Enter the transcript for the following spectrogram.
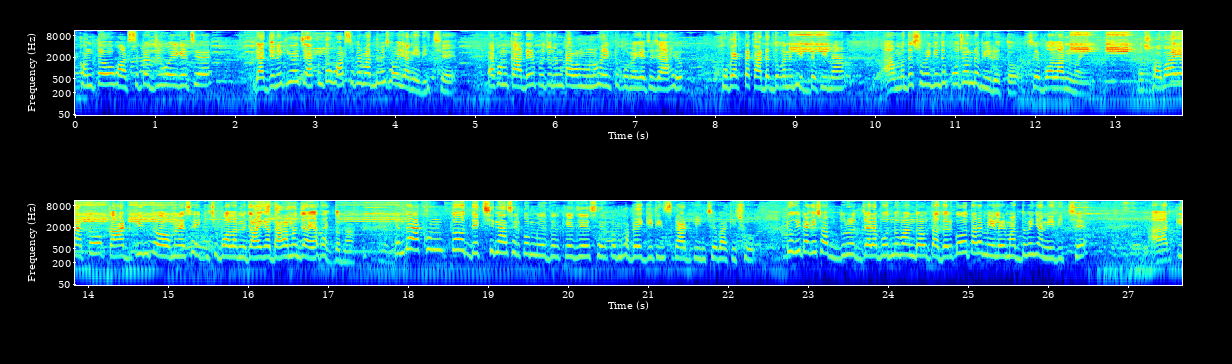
এখন তো হোয়াটসঅ্যাপের যুগ হয়ে গেছে। যার জন্য কী হয়েছে, এখন তো হোয়াটসঅ্যাপের মাধ্যমে সবাই জানিয়ে দিচ্ছে। এখন কার্ডের প্রচলনটা আমার মনে হয় একটু কমে গেছে যা হোক। খুব একটা কার্ডের দোকানে ভিড় দেখি না। আমাদের সময় কিন্তু প্রচণ্ড ভিড় হতো, সে বলার নয়। সবাই এত কার্ড কিনতো মানে সে কিছু বলার নেই, জায়গা দাঁড়ানোর জায়গা থাকতো না। কিন্তু এখন তো দেখছি না সেরকম মেয়েদেরকে যে সেরকমভাবে গ্রিটিংস কার্ড কিনছে বা কিছু। টুকিটাকি সব দূরের যারা বন্ধু বান্ধব তাদেরকেও তারা মেলের মাধ্যমেই জানিয়ে দিচ্ছে। আর কি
